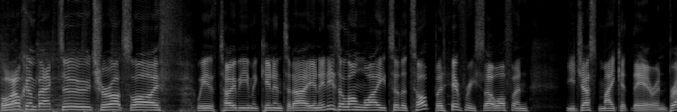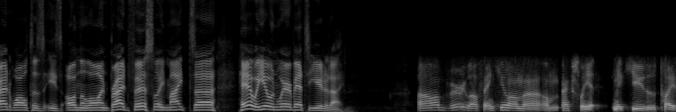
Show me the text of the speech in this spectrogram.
Welcome back to Trot's Life with Toby McKinnon today. And it is a long way to the top, but every so often you just make it there. And Brad Walters is on the line. Brad, firstly, mate, uh, how are you and whereabouts are you today? Oh, I'm very well, thank you. I'm uh, I'm actually at Mick Hughes' place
